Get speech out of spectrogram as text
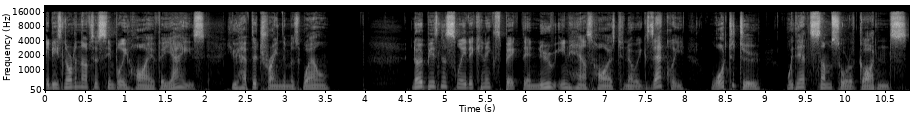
It is not enough to simply hire VAs, you have to train them as well. No business leader can expect their new in house hires to know exactly what to do without some sort of guidance.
